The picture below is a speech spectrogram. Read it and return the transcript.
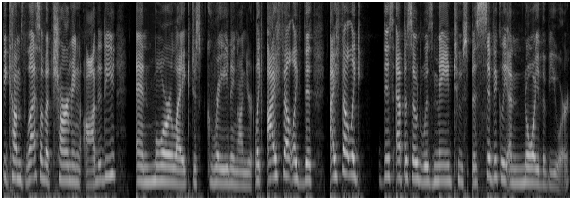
becomes less of a charming oddity and more like just grating on your. Like I felt like this. I felt like this episode was made to specifically annoy the viewer.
